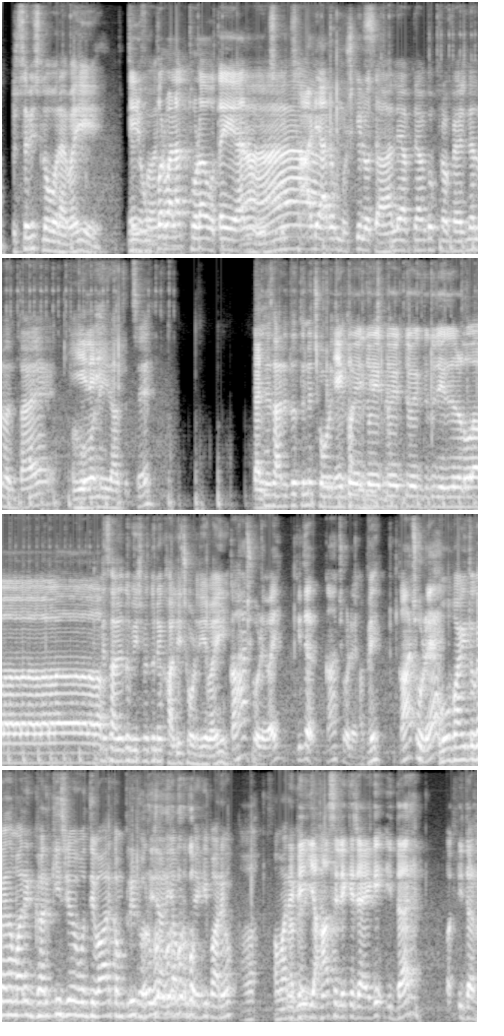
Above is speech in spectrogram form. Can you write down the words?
तुझसे भी स्लो हो रहा है भाई नहीं ऊपर वाला थोड़ा होता है यार हाँ। यार मुश्किल होता साले अपने आप को प्रोफेशनल बनता है ये नहीं रहा तुझसे इतने सारे तो तूने छोड़ दिए एक दो एक दो एक दो एक दो एक दो इतने सारे तो बीच में तूने खाली छोड़ दिए भाई कहाँ छोड़े भाई किधर कहाँ छोड़े अबे कहाँ छोड़े वो भाई तो कहते हमारे घर की जो है वो दीवार कंप्लीट हो जा रही है आप। देख ही पा रहे हो हाँ, हमारे अभी यहाँ से लेके जाएँगे इधर इधर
